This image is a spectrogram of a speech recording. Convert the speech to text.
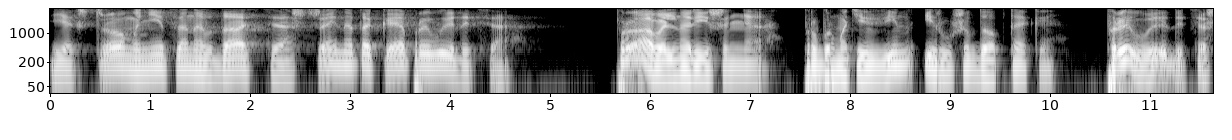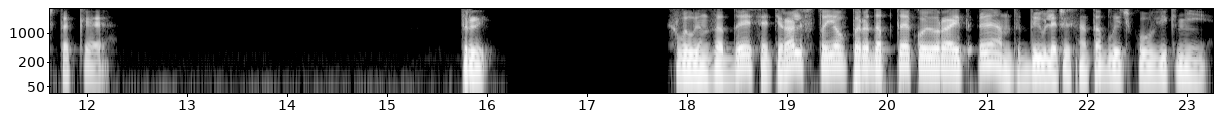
Якщо мені це не вдасться, ще й не таке привидеться. Правильне рішення, пробурмотів він і рушив до аптеки. Привидеться ж таке. 3. Хвилин за десять Ральф стояв перед аптекою Райт Ейд, дивлячись на табличку у вікні.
